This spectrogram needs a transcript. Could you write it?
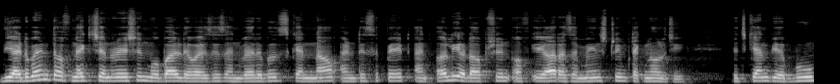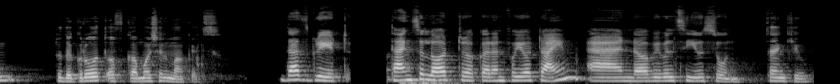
The advent of next generation mobile devices and wearables can now anticipate an early adoption of AR as a mainstream technology, which can be a boom to the growth of commercial markets. That's great. Thanks a lot, uh, Karan, for your time, and uh, we will see you soon. Thank you.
